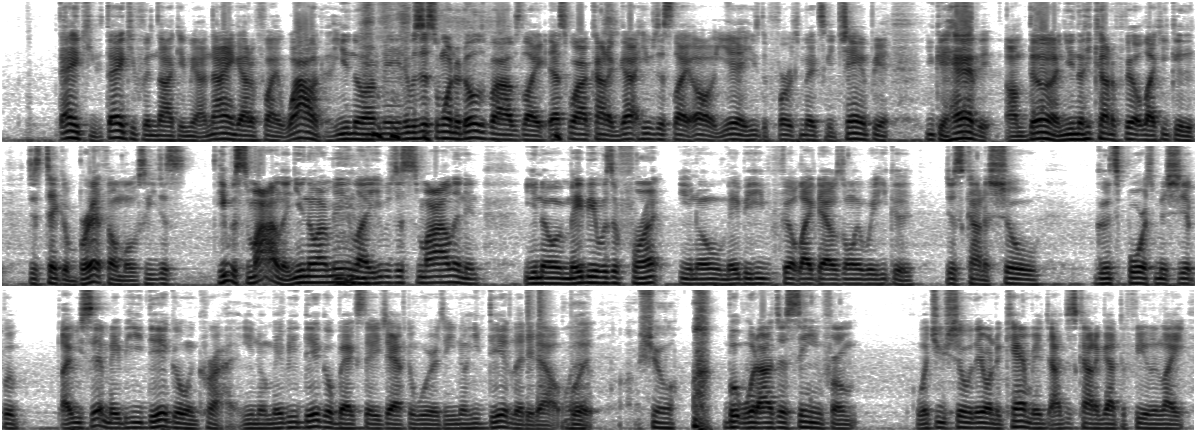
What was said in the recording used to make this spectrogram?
thank you, thank you for knocking me out. Now I ain't got to fight Wilder." You know what I mean? it was just one of those vibes. Like that's why I kind of got. He was just like, "Oh yeah, he's the first Mexican champion. You can have it. I'm done." You know, he kind of felt like he could just take a breath. Almost, he just he was smiling. You know what I mean? Mm-hmm. Like he was just smiling, and you know maybe it was a front. You know, maybe he felt like that was the only way he could just kind of show good sportsmanship. But like we said, maybe he did go and cry. You know, maybe he did go backstage afterwards, and you know he did let it out. But I'm sure. but what I just seen from what you showed there on the camera, I just kind of got the feeling like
